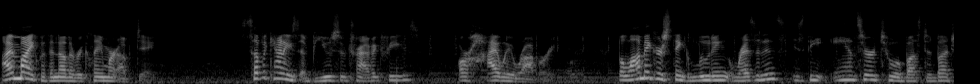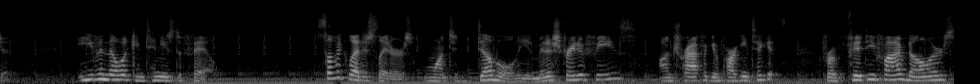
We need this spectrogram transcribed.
I'm Mike with another Reclaimer update. Suffolk County's abuse of traffic fees are highway robbery, but lawmakers think looting residents is the answer to a busted budget, even though it continues to fail. Suffolk legislators want to double the administrative fees on traffic and parking tickets from $55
